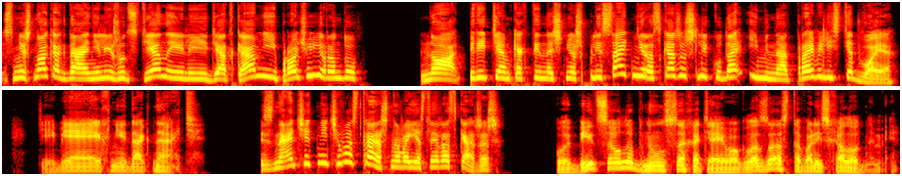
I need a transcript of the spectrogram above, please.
Смешно, когда они лижут стены или едят камни и прочую ерунду. Но перед тем, как ты начнешь плясать, не расскажешь ли, куда именно отправились те двое? Тебе их не догнать. Значит, ничего страшного, если расскажешь. Убийца улыбнулся, хотя его глаза оставались холодными.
